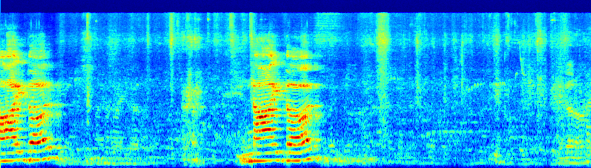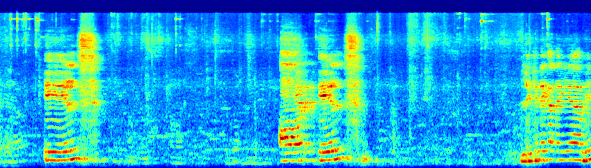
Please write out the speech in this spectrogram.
either, neither ails or ails लिखने का नहीं है अभी।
